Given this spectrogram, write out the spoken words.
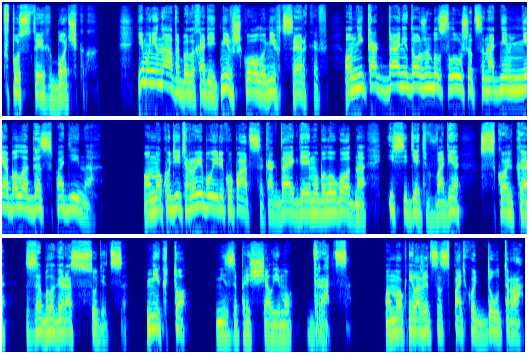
в пустых бочках. Ему не надо было ходить ни в школу, ни в церковь. Он никогда не должен был слушаться, над ним не было господина. Он мог удить рыбу или купаться, когда и где ему было угодно, и сидеть в воде, сколько заблагорассудится. Никто не запрещал ему драться. Он мог не ложиться спать хоть до утра.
